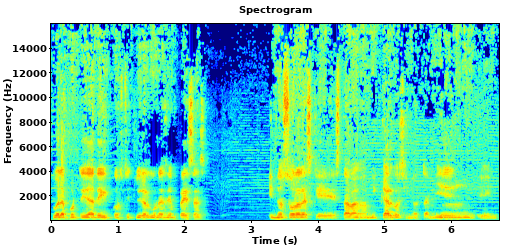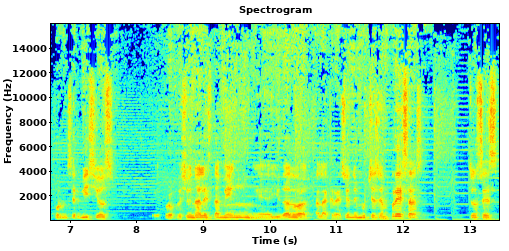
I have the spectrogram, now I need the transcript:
tuve la oportunidad de constituir algunas empresas, y no solo las que estaban a mi cargo, sino también eh, por mis servicios eh, profesionales también he ayudado a, la creación de muchas empresas. Entonces,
